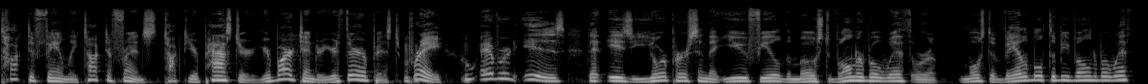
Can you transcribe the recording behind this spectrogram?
talk to family, talk to friends, talk to your pastor, your bartender, your therapist, pray, whoever it is that is your person that you feel the most vulnerable with or most available to be vulnerable with.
